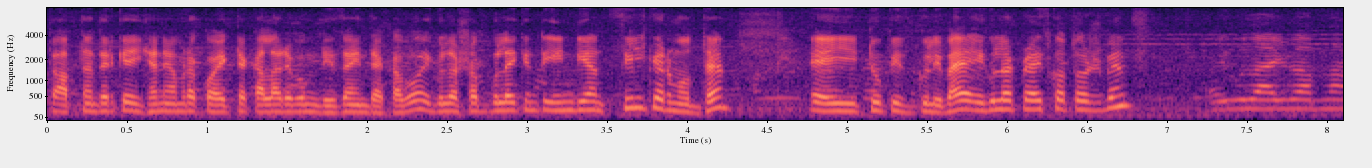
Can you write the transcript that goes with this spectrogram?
তো আপনাদেরকে এখানে আমরা কয়েকটা কালার এবং ডিজাইন দেখাবো। এগুলো সবগুলোই কিন্তু ইন্ডিয়ান সিল্কের মধ্যে এই টু পিসগুলি ভাই এগুলোর প্রাইস কত আসবে? এইগুলো আসবে আপনার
